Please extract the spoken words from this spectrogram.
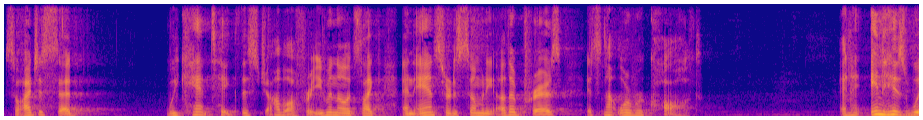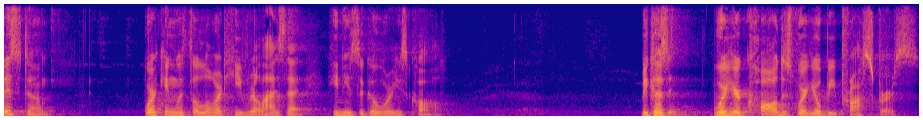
So I just said, we can't take this job offer, even though it's like an answer to so many other prayers, it's not where we're called. And in his wisdom, working with the Lord, he realized that he needs to go where he's called. Because where you're called is where you'll be prosperous.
